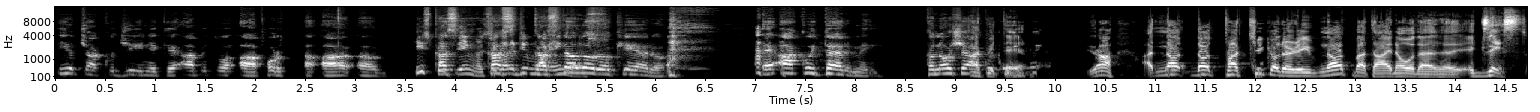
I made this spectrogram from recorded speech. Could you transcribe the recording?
io c'ho cugini che abituano a, Port- a, a, a He speaks Cas- English. Cas- you got to do more Castello English. Rocchiero e Acquitermi. Conosce Acquitermi. Acquitermi? Yeah, uh, not not particularly, not, but I know that uh, exists.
